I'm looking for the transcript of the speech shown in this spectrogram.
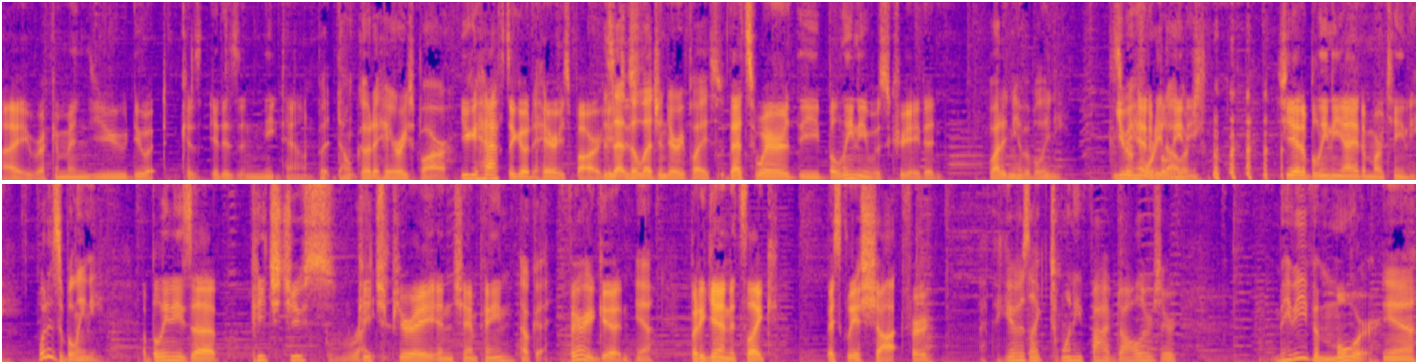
I recommend you do it because it is a neat town. But don't go to Harry's Bar. You have to go to Harry's Bar. Is You that the legendary place? That's where the Bellini was created. Why didn't you have a Bellini? You had a Bellini. she had a Bellini. I had a martini. what is a Bellini? A Bellini's a peach juice, Right. peach puree, and champagne. Okay, Very good. yeah, But again, it's like basically a shot for, I think it was like $25 or maybe even more. yeah,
